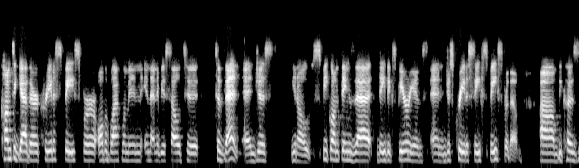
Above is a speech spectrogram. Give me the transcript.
come together, create a space for all the Black women in the NWSL to to vent and just, you know, speak on things that they've experienced and just create a safe space for them. Um, because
